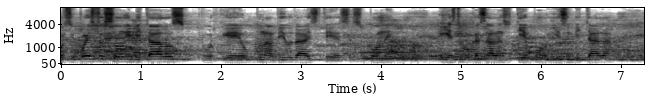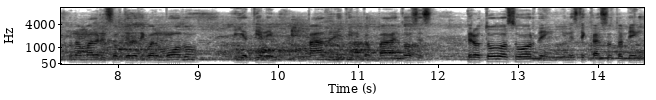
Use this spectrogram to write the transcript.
por supuesto son invitados porque una viuda este, se supone, ella estuvo casada en su tiempo y es invitada, una madre soltera de igual modo, ella tiene padre, tiene papá, entonces, pero todo a su orden, en este caso también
